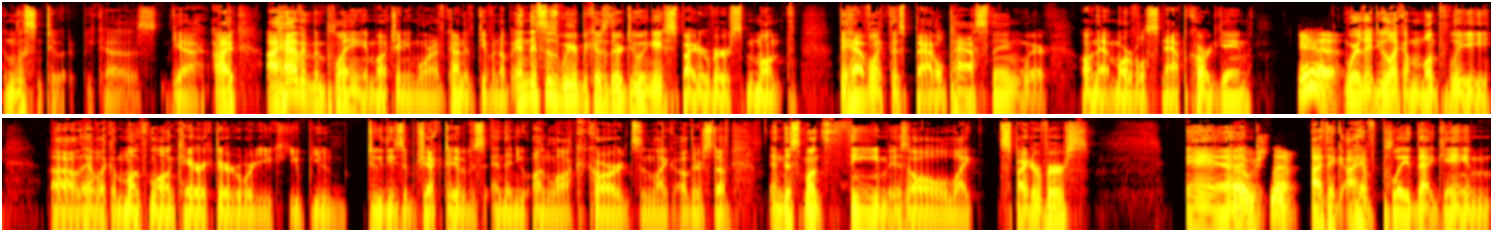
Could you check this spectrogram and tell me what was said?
and listen to it because yeah, I I haven't been playing it much anymore. I've kind of given up. And this is weird because they're doing a Spider-Verse month. They have like this battle pass thing where on that Marvel Snap card game Yeah. where they do like a monthly uh they have like a month long character where you you you do these objectives and then you unlock cards and like other stuff and this month's theme is all like spider-verse and Oh, snap. i think i have played that game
